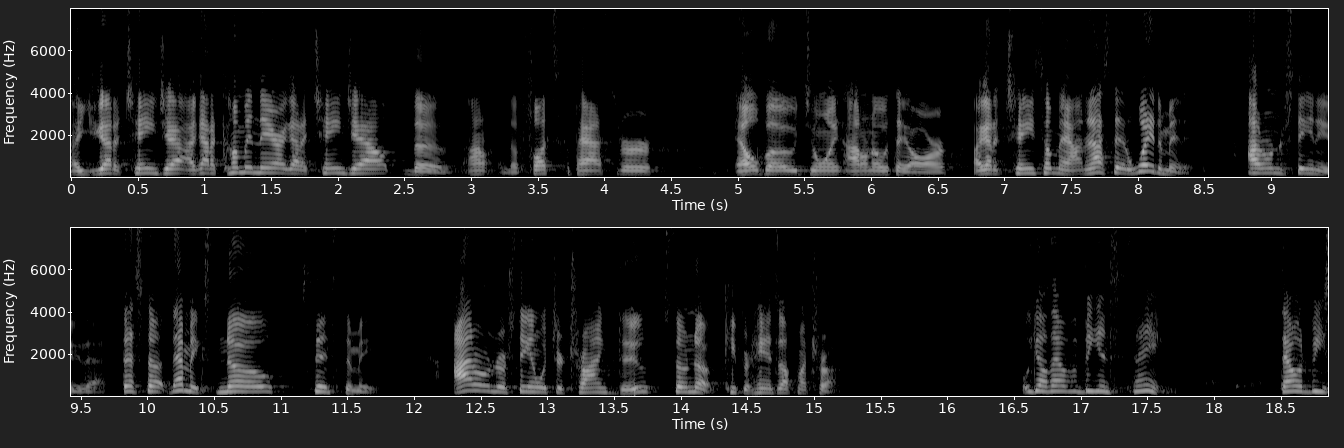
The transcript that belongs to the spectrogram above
Uh, you got to change out, I got to come in there, I got to change out the, the flux capacitor, elbow joint, I don't know what they are. I got to change something out. And I said, Wait a minute, I don't understand any of that. That's that makes no sense to me. I don't understand what you're trying to do, so no, keep your hands off my truck. Well, y'all, that would be insane. That would be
